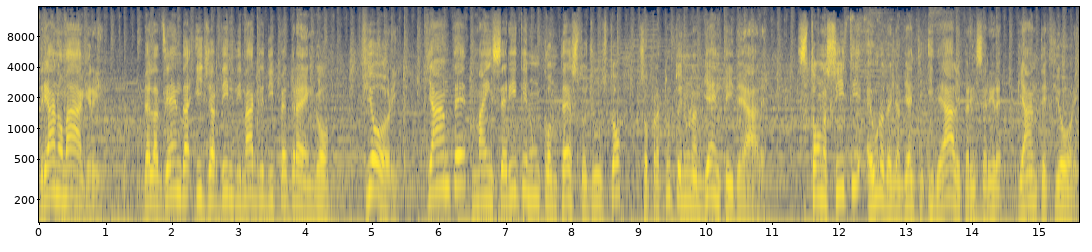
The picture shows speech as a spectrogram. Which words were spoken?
Adriano Magri dell'azienda I Giardini di Magri di Pedrengo. Fiori, piante ma inseriti in un contesto giusto, soprattutto in un ambiente ideale. Stone City è uno degli ambienti ideali per inserire piante e fiori.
